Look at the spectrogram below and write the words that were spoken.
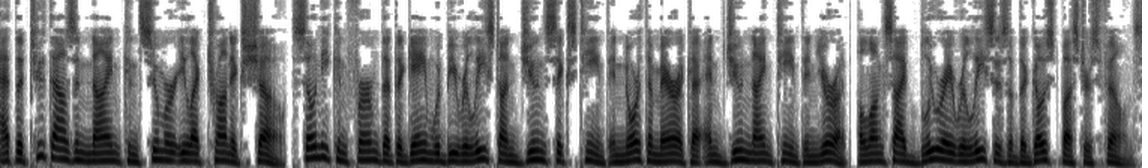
At the 2009 Consumer Electronics Show, Sony confirmed that the game would be released on June 16 in North America and June 19 in Europe, alongside Blu-ray releases of the Ghostbusters films.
